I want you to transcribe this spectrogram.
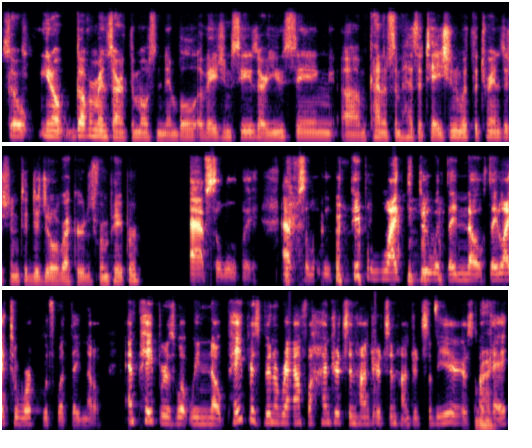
So, you know, governments aren't the most nimble of agencies. Are you seeing um, kind of some hesitation with the transition to digital records from paper? Absolutely. Absolutely. People like to do what they know. They like to work with what they know. And paper is what we know. Paper's been around for hundreds and hundreds and hundreds of years. Okay.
